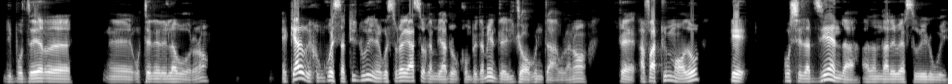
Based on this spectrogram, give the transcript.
di poter eh, ottenere il lavoro, no? È chiaro che con questa attitudine questo ragazzo ha cambiato completamente il gioco in tavola, no? Cioè ha fatto in modo che fosse l'azienda ad andare verso di lui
